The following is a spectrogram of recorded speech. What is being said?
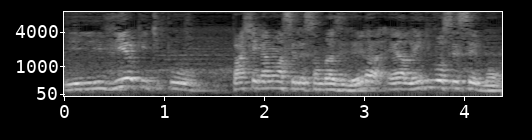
e via que, tipo, para chegar numa seleção brasileira é além de você ser bom.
